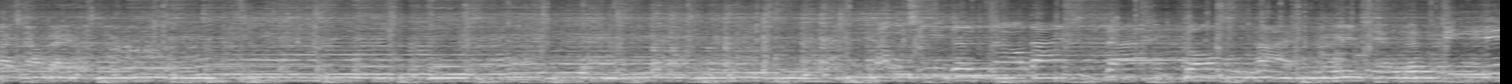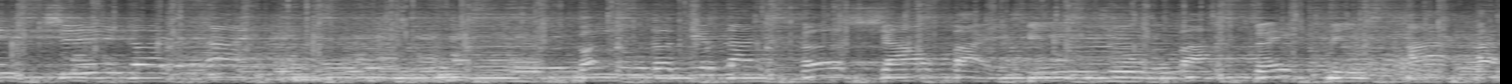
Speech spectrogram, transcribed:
再加倍。扬起的脑袋在动态，遇见的命运是个人才。短路的天蓝和小白，比出文法最厉害。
